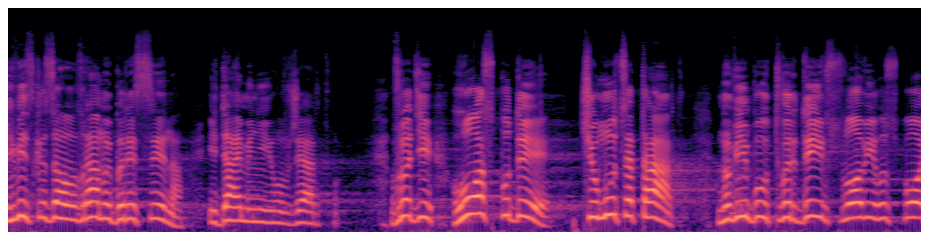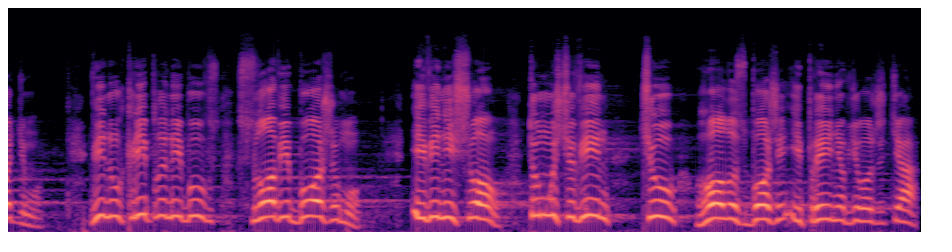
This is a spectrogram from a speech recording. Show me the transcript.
І він сказав: Аврааме, бери сина і дай мені його в жертву. Вроді, Господи, чому це так? Ну він був твердий в Слові Господньому. Він укріплений був в Слові Божому. І він йшов, тому що він чув голос Божий і прийняв його життя,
